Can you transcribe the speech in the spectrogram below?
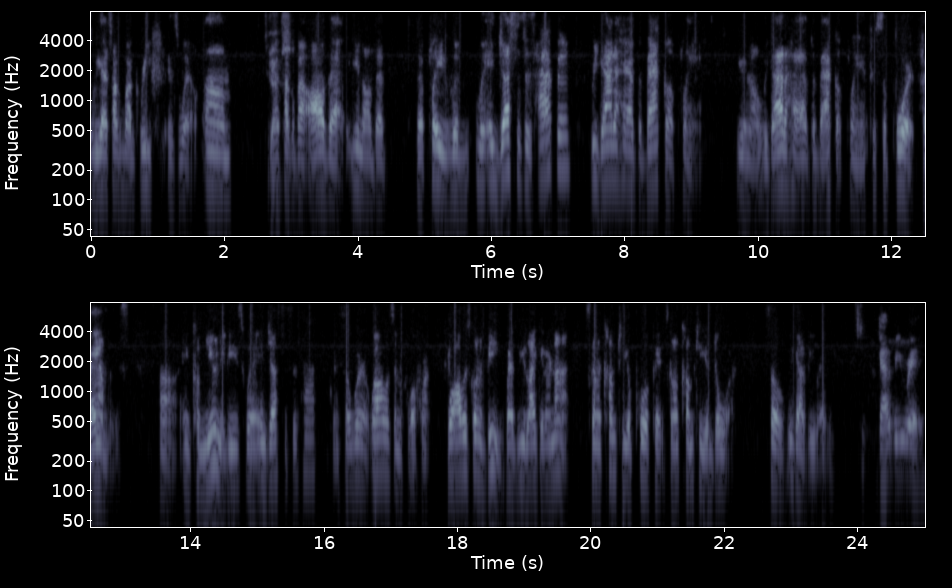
we got to talk about grief as well. Um, we got to talk about all that. You know that that play when when injustices happen. We got to have the backup plan. You know, we got to have the backup plan to support families uh, and communities where injustices happen. So we're, we're always in the forefront. We're always going to be, whether you like it or not. It's going to come to your pulpit. It's going to come to your door. So we got to be ready. Got to be ready.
